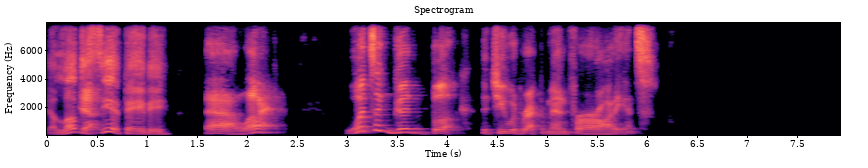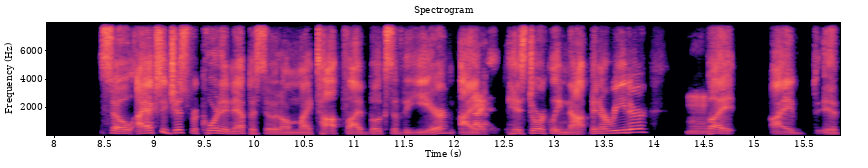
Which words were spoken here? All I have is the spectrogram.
you love yeah. to see it baby i love it what's a good book that you would recommend for our audience so I actually just recorded an episode on my top five books of the year. I nice. historically not been a reader, mm. but I if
